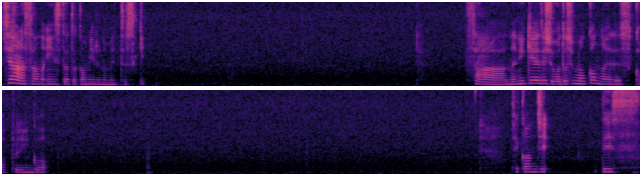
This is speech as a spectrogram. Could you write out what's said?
志原さんのインスタとか見るのめっちゃ好き。さあ何系でしょう？私も分かんないですカップリングは。って感じです。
